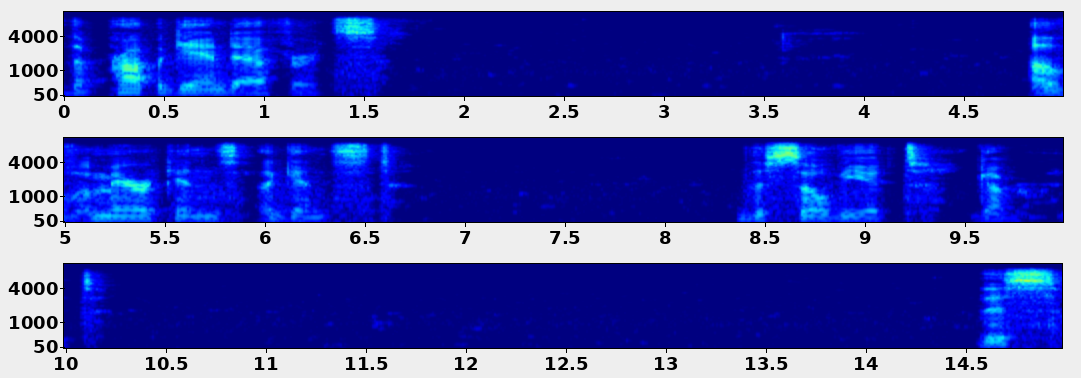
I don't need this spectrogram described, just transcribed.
the propaganda efforts of Americans against the Soviet government. This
